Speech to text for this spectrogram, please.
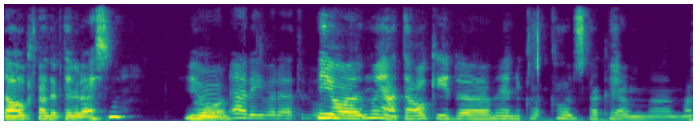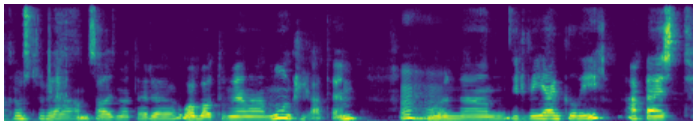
tauka padara tevi resnu, Jo, mm, arī varētu būt. Jo, nu jā, tauki ir uh, viena no kaloriskākajām uh, makrostruvielām, salīdzinot ar uh, obaltumvielām un ogļhidrātiem. Mm -hmm. Un um, ir viegli apēst,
